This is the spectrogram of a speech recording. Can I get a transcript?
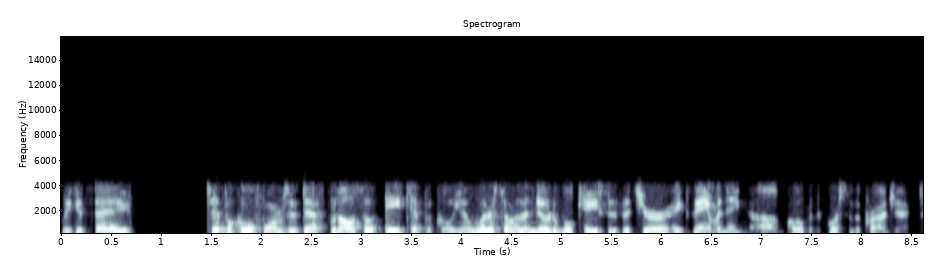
we could say typical forms of death, but also atypical? You know, what are some of the notable cases that you're examining um, over the course of the project?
